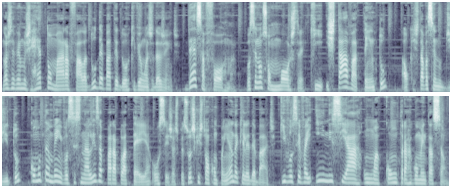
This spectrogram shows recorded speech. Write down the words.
nós devemos retomar a fala do debatedor que veio antes da gente. Dessa forma, você não só mostra que estava atento ao que estava sendo dito, como também você sinaliza para a plateia, ou seja, as pessoas que estão acompanhando aquele debate, que você vai iniciar uma contra-argumentação.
